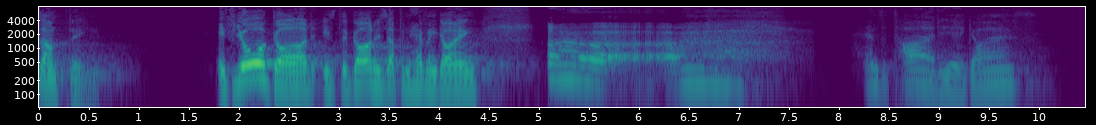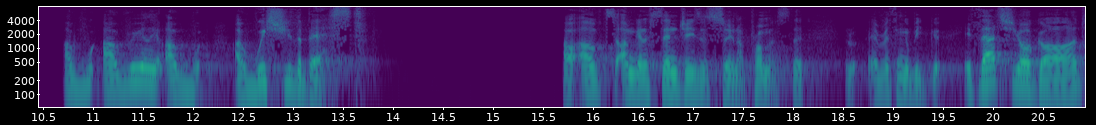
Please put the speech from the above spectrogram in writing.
something. If your God is the God who's up in heaven going, ah, hands are tired here, guys. I, w- I really, I, w- I wish you the best. i am going to send Jesus soon, I promise, that everything will be good. If that's your God,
